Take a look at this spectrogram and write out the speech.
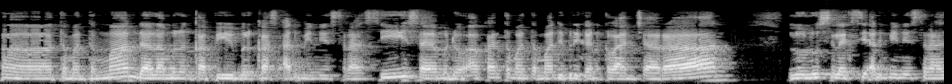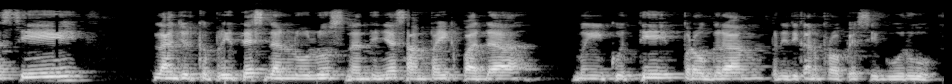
eh, teman-teman uh, dalam melengkapi berkas administrasi. Saya mendoakan teman-teman diberikan kelancaran, lulus seleksi administrasi, lanjut ke pretest dan lulus nantinya sampai kepada mengikuti program pendidikan profesi guru.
